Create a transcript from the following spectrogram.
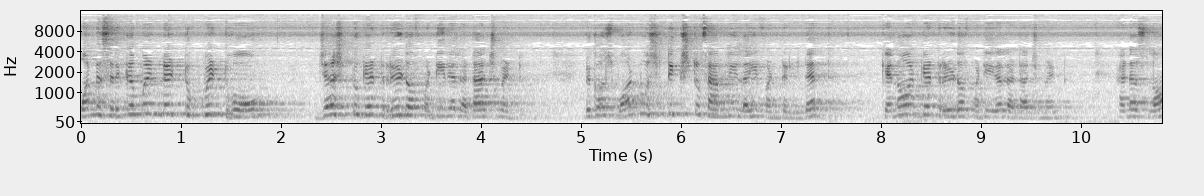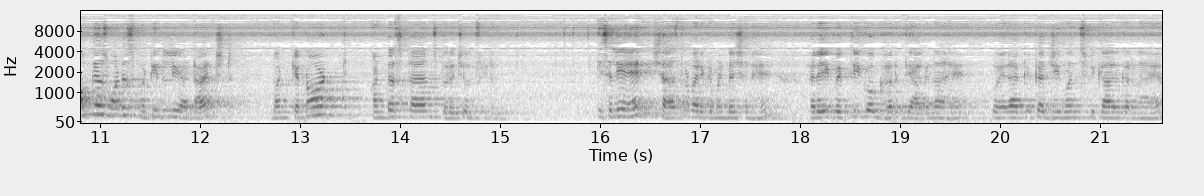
One is recommended to quit home just to get rid of material attachment because one who sticks to family life until death cannot get rid of material attachment And as long as one is materially attached, one cannot understand spiritual freedom. इसलिए शास्त्र में रिकमेंडेशन है हर एक व्यक्ति को घर त्यागना है वैराग्य का जीवन स्वीकार करना है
